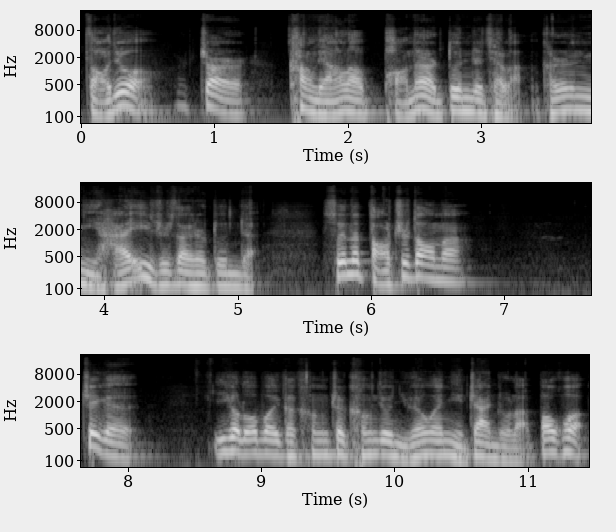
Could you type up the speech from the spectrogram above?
早就这儿抗凉了，跑那儿蹲着去了，可是你还一直在这儿蹲着，所以呢，导致到呢，这个一个萝卜一个坑，这坑就永远你站住了，包括。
